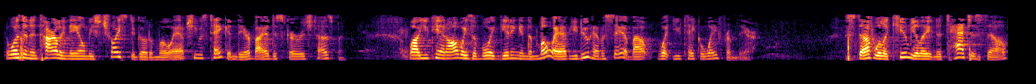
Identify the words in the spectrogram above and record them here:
It wasn't entirely Naomi's choice to go to Moab. She was taken there by a discouraged husband. While you can't always avoid getting into Moab, you do have a say about what you take away from there. Stuff will accumulate and attach itself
